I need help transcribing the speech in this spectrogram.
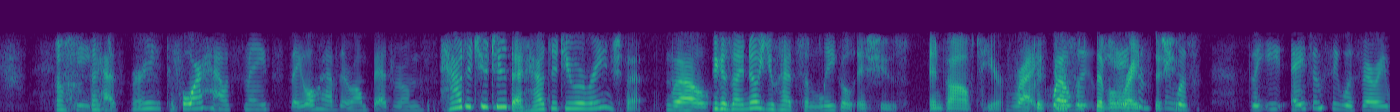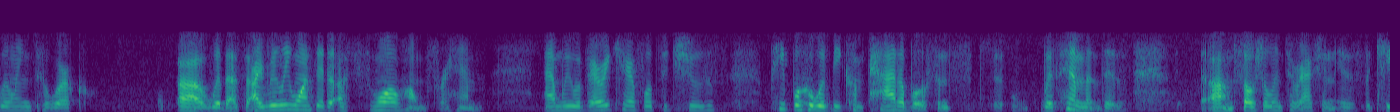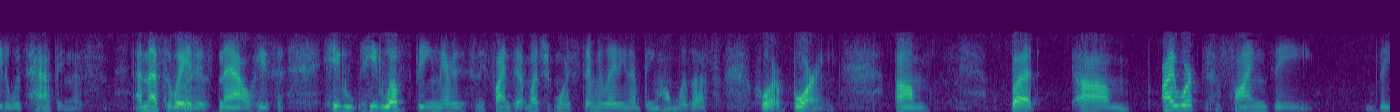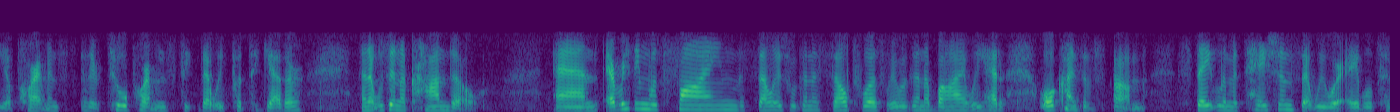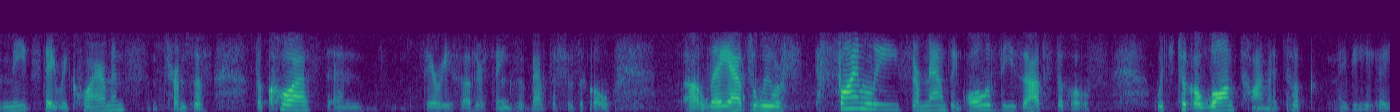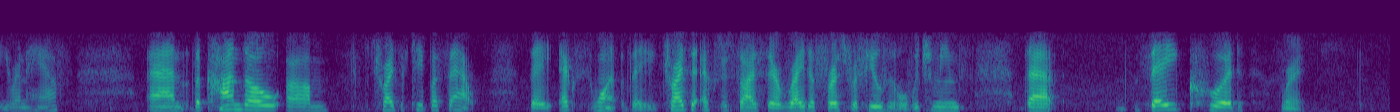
oh, he has great. Four housemates. They all have their own bedrooms. How did you do that? How did you arrange that? Well, Because I know you had some legal issues involved here. right. Well, the, civil the rights agency issues. was the agency was very willing to work uh with us. I really wanted a small home for him, and we were very careful to choose people who would be compatible. Since uh, with him, the um, social interaction is the key to his happiness, and that's the way Right. it is now. He's he he loves being there. He finds it much more stimulating than being home with us, who are boring. Um, but um, I worked to find the the apartments. There are two apartments to, that we put together, and it was in a condo. And everything was fine. The sellers were going to sell to us. We were going to buy. We had all kinds of um, state limitations that we were able to meet, state requirements in terms of the cost and various other things about the physical uh, layout. So we were f- finally surmounting all of these obstacles, which took a long time. It took maybe a year and a half. And the condo um, tried to keep us out. They ex- want, they tried to exercise their right of first refusal, which means that they could right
